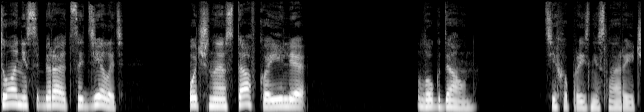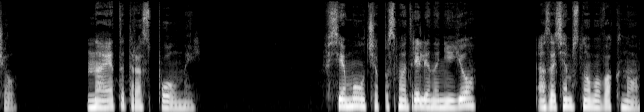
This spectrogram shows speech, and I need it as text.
Что они собираются делать? Очная ставка или... «Локдаун», — тихо произнесла Рэйчел. «На этот раз полный». Все молча посмотрели на нее, а затем снова в окно.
